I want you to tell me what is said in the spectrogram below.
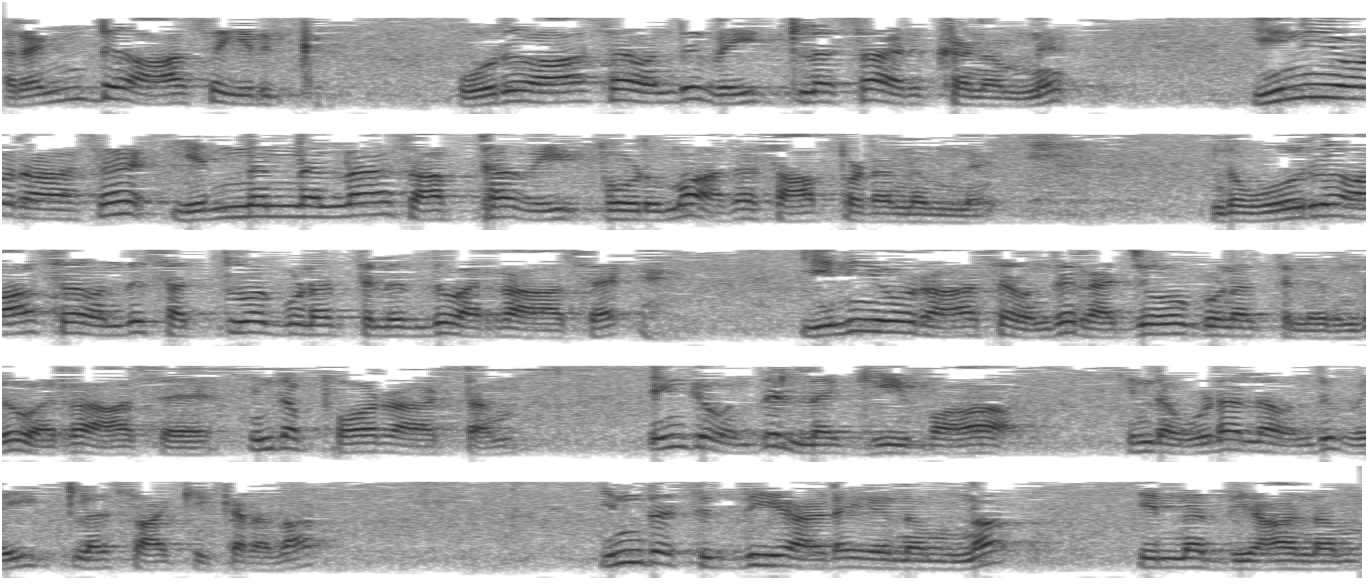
ரெண்டு ஆசை இருக்கு. ஒரு ஆசை வந்து வெயிட்லெஸ்ஸா இருக்கணும்னு. இனி ஒரு ஆசை என்னென்னலாம் சாப்பிட்டா வெயிட் போடுமோ அதை சாப்பிடணும்னு. இந்த ஒரு ஆசை வந்து சத்துவ குணத்திலிருந்து வர்ற ஆசை. இனி ஒரு ஆசை வந்து ரஜோ குணத்திலிருந்து வர்ற ஆசை. இந்த போராட்டம். இங்க வந்து லகிவா இந்த உடலை வந்து வெயிட்லெஸ் ஆக்கிக்கிறதா? இந்த சித்தியை அடையணும்னா என்ன தியானம்?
